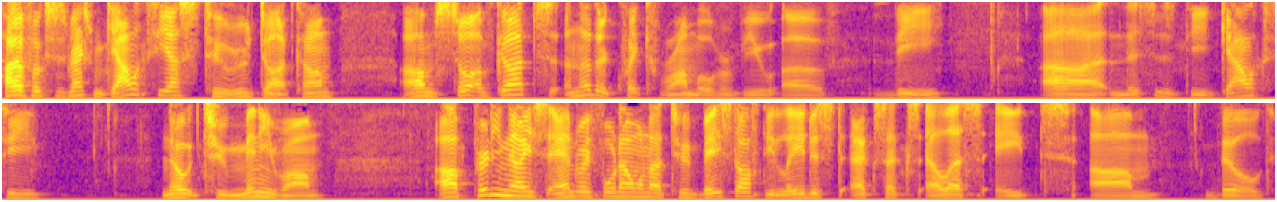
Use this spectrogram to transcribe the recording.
Hi folks, it's Max from GalaxyS2Root.com. Um, so I've got another quick ROM overview of the, uh, this is the Galaxy Note 2 Mini ROM. Uh, pretty nice Android 4.1.2 based off the latest XXLS8 um, build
